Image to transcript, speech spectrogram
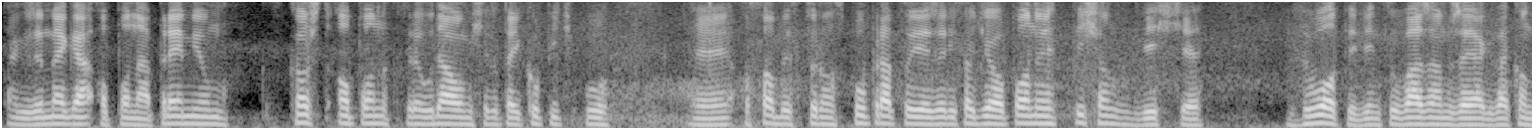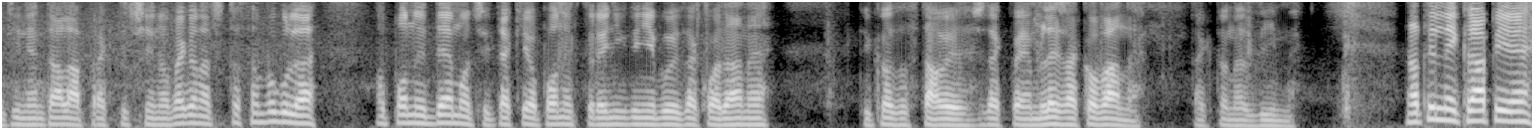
także mega opona premium. Koszt opon, które udało mi się tutaj kupić u e, osoby, z którą współpracuję, jeżeli chodzi o opony, 1200 zł, więc uważam, że jak za Continentala praktycznie nowego, znaczy to są w ogóle opony demo, czyli takie opony, które nigdy nie były zakładane, tylko zostały, że tak powiem, leżakowane, tak to nazwijmy. Na tylnej klapie,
